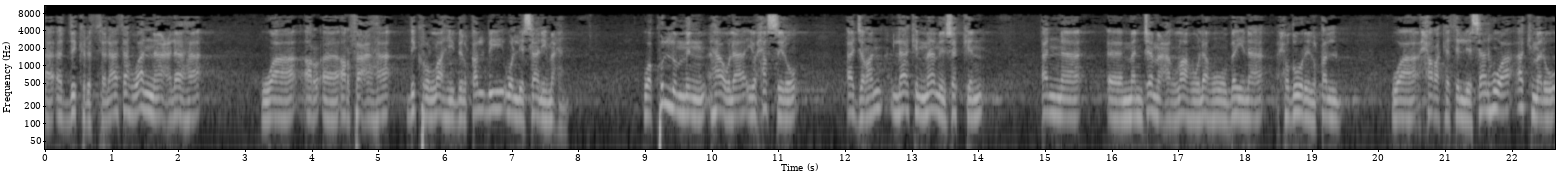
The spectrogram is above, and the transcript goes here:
آه، الذكر الثلاثة وأن أعلاها وأرفعها ذكر الله بالقلب واللسان معا. وكل من هؤلاء يحصل أجرا لكن ما من شك أن آه، من جمع الله له بين حضور القلب وحركة اللسان هو أكمل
